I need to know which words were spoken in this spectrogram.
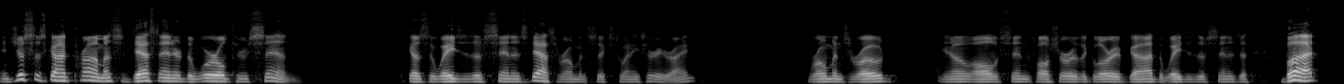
And just as God promised, death entered the world through sin because the wages of sin is death romans 6.23 right romans road you know all of sin falls short of the glory of god. The wages of sin is death. But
